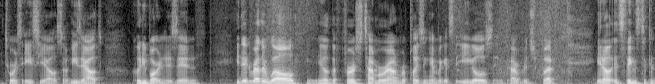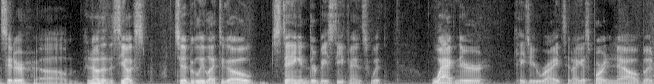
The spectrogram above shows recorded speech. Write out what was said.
he tore his ACL, so he's out. Cody Barton is in. He did rather well, you know, the first time around replacing him against the Eagles in coverage, but you know, it's things to consider. Um, I know that the Seahawks typically like to go staying in their base defense with Wagner, KJ Wright, and I guess Barton now. But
